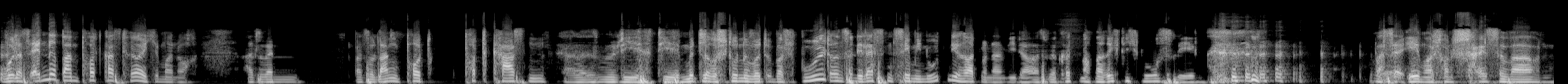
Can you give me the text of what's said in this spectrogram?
Obwohl das Ende beim Podcast höre ich immer noch. Also wenn bei so langen Pod Podcasten, äh, die, die mittlere Stunde wird überspult und so die letzten zehn Minuten, die hört man dann wieder. Also wir könnten noch mal richtig loslegen. Was ja. eh immer schon scheiße war und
